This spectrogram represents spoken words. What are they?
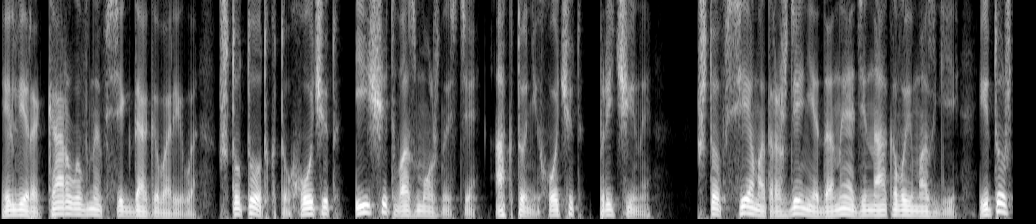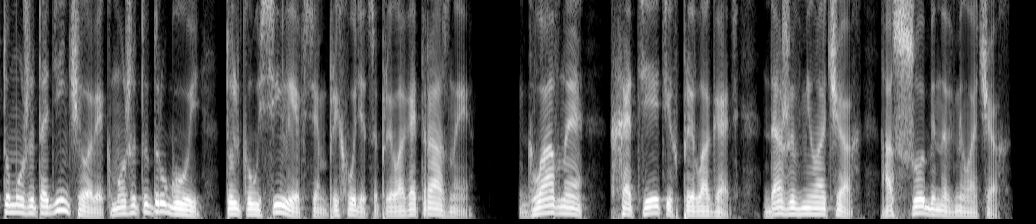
Эльвира Карловна всегда говорила, что тот, кто хочет, ищет возможности, а кто не хочет — причины — что всем от рождения даны одинаковые мозги, и то, что может один человек, может и другой, только усилия всем приходится прилагать разные. Главное – хотеть их прилагать, даже в мелочах, особенно в мелочах.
